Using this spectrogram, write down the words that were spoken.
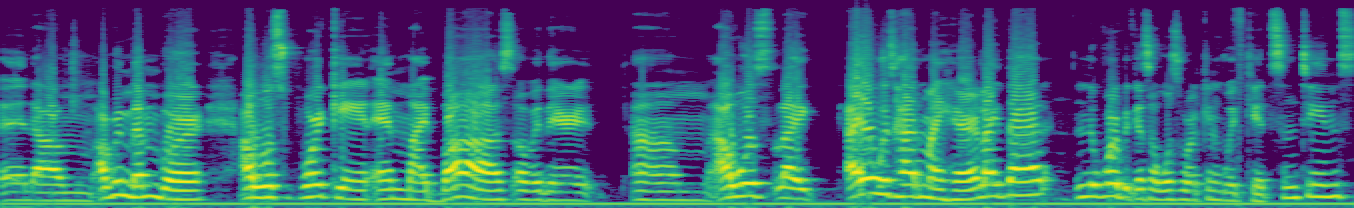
and um, I remember I was working, and my boss over there, um, I was like. I always had my hair like that in the work because I was working with kids and teens,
